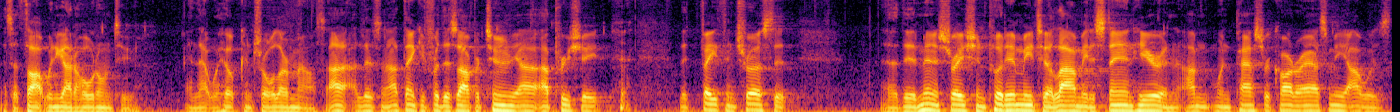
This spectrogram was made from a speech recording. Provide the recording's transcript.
That's a thought we got to hold on to, and that will help control our mouths. I, listen, I thank you for this opportunity. I, I appreciate the faith and trust that uh, the administration put in me to allow me to stand here. And I'm, when Pastor Carter asked me, I was.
